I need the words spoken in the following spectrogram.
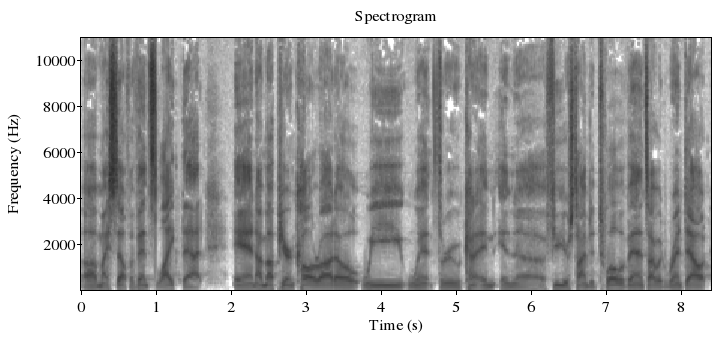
uh, myself, events like that. And I'm up here in Colorado. We went through kind of in, in a few years time, did 12 events. I would rent out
